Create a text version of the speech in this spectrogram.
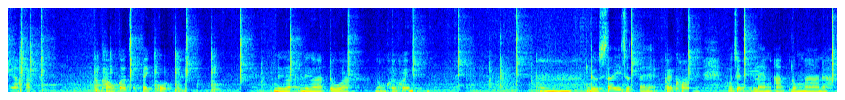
เนี่ยค่ะเขาก็จะไปกด เนื้อเนื้อตัว น้องค่อยๆหมุนเดี๋ยวไส้จะแตกค่อยๆเขาจะมีแรงอัดลงมานะคะ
